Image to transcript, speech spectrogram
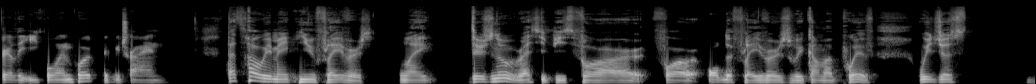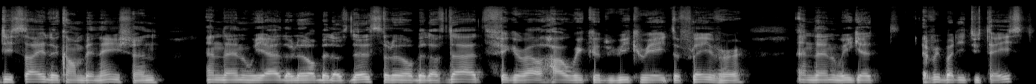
fairly equal input. Like we try and That's how we make new flavors. Like, there's no recipes for our, for all the flavors we come up with. We just decide a combination and then we add a little bit of this, a little bit of that, figure out how we could recreate the flavor. And then we get everybody to taste.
